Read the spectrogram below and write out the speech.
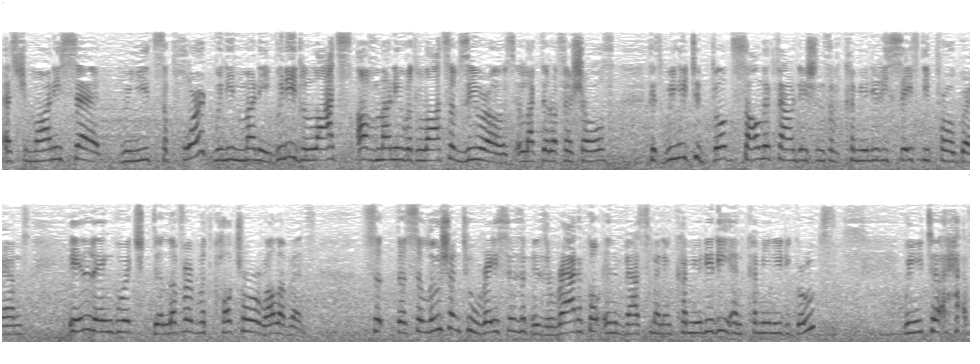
as Jumaane said, we need support, we need money. We need lots of money with lots of zeros, elected officials, because we need to build solid foundations of community safety programs in language delivered with cultural relevance. So the solution to racism is radical investment in community and community groups we need to have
